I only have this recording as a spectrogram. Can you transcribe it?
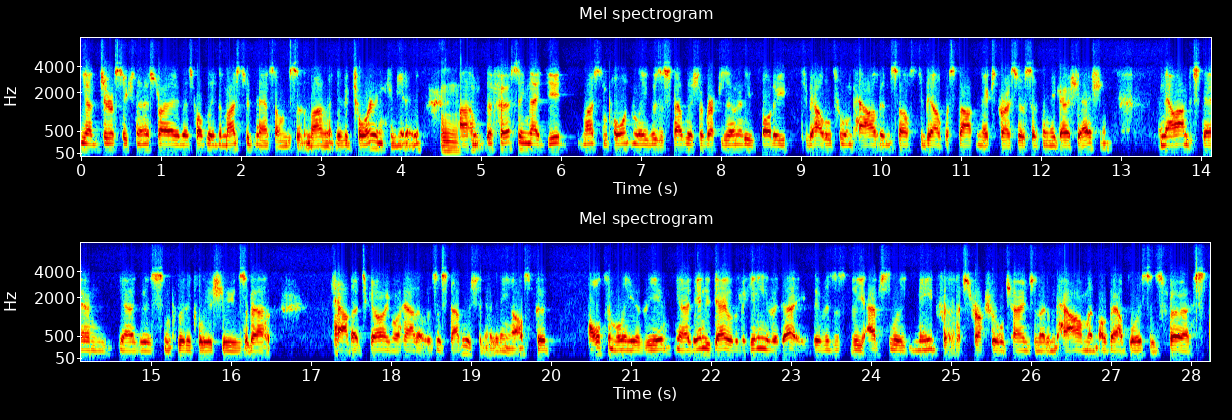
you know, jurisdiction in Australia that's probably the most advanced on this at the moment, the Victorian community. Mm. Um, the first thing they did, most importantly, was establish a representative body to be able to empower themselves to be able to start the next process of the negotiation. And now I understand, you know, there's some political issues about how that's going or how that was established and everything else, but ultimately, at the end, you know, the end of the day or the beginning of the day, there was just the absolute need for that structural change and that empowerment of our voices first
